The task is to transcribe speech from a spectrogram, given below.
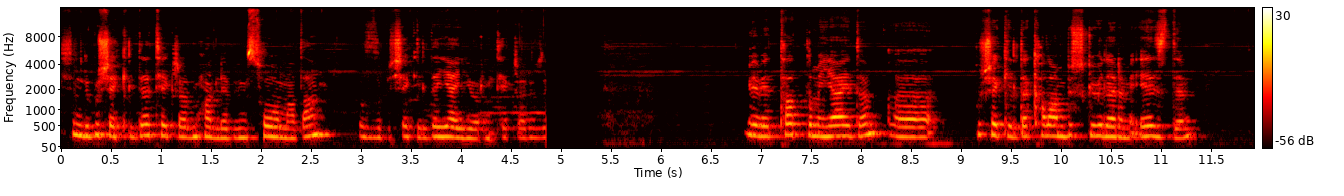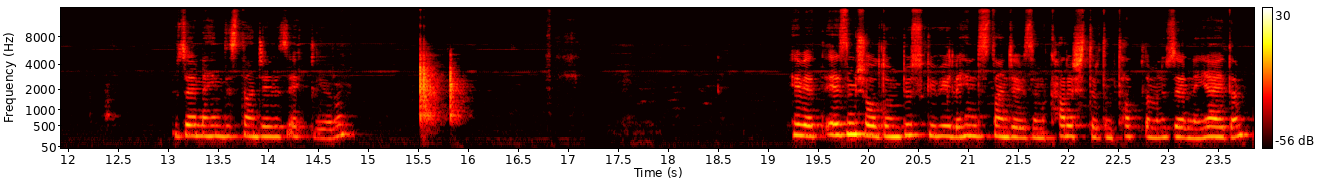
Şimdi bu şekilde tekrar muhallebimi soğumadan hızlı bir şekilde yayıyorum tekrar üzerine. Evet tatlımı yaydım. Ee, bu şekilde kalan bisküvilerimi ezdim. Üzerine hindistan cevizi ekliyorum. Evet ezmiş olduğum bisküviyle hindistan cevizimi karıştırdım. Tatlımın üzerine yaydım.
